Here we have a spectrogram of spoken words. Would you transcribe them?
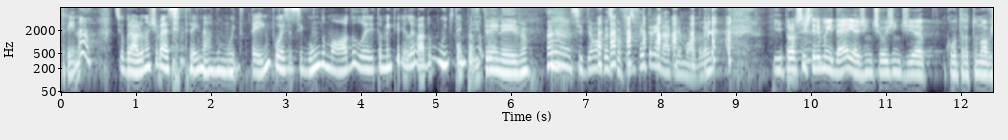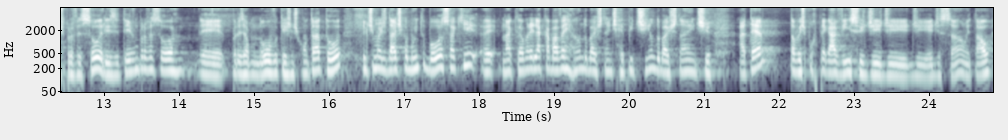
treinar. Se o Braulio não tivesse treinado muito tempo, esse segundo módulo, ele também teria levado muito tempo pra E fazer. treinei, viu? Ah, Se tem uma coisa que eu fiz foi treinar aquele módulo, hein? E para vocês terem uma ideia, a gente hoje em dia contratou novos professores e teve um professor, eh, por exemplo, novo que a gente contratou, ele tinha uma didática muito boa, só que eh, na câmera ele acabava errando bastante, repetindo bastante, até talvez por pegar vício de, de, de edição e tal.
